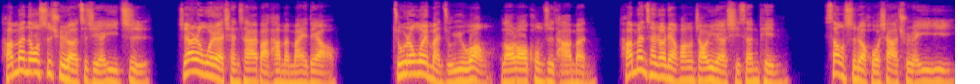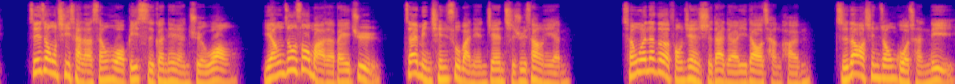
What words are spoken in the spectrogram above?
他们都失去了自己的意志。家人为了钱财把他们卖掉，族人为满足欲望牢牢控制他们。他们成了两方交易的牺牲品，丧失了活下去的意义。这种凄惨的生活比死更令人绝望。扬州瘦马的悲剧在明清数百年间持续上演，成为那个封建时代的一道惨痕。直到新中国成立，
